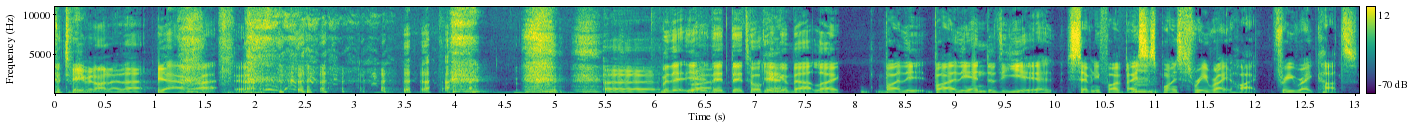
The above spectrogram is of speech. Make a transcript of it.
Between even I know that. Yeah. Right. Yeah. uh, but they're, yeah, right. they're, they're talking yeah. about like by the by the end of the year, seventy five basis mm. points, three rate hike, three rate cuts.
